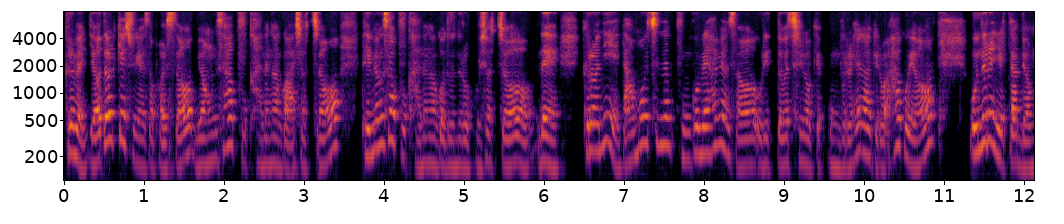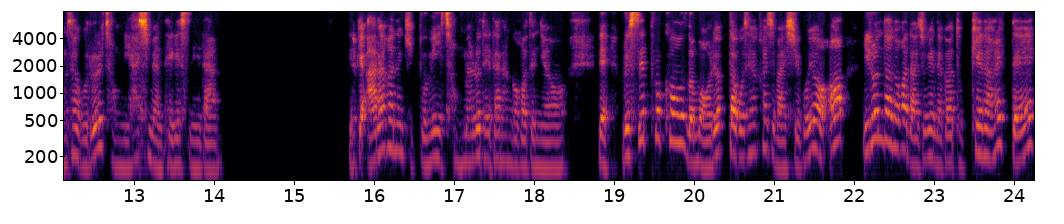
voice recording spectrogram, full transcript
그러면 8개 중에서 벌써 명사 구 가능한 거 아셨죠? 대명사 구 가능한 거 눈으로 보셨죠? 네. 그러니 나머지는 궁금해하면서 우리 또 즐겁게 공부를 해가기로 하고요. 오늘은 일단 명사 구를 정리하시면 되겠습니다. 이렇게 알아가는 기쁨이 정말로 대단한 거거든요. 네, reciprocal 너무 어렵다고 생각하지 마시고요. 어, 이런 단어가 나중에 내가 독해나 할 때,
